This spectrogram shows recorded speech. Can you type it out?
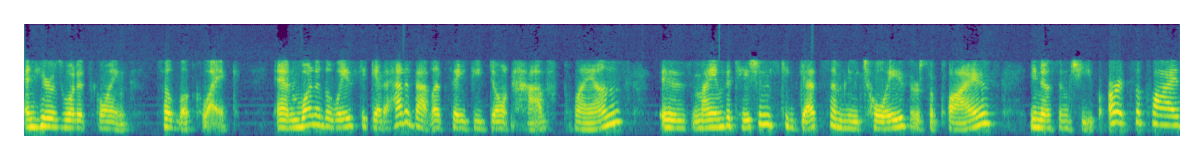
and here's what it's going to look like. And one of the ways to get ahead of that, let's say if you don't have plans, is my invitation is to get some new toys or supplies, you know, some cheap art supplies,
